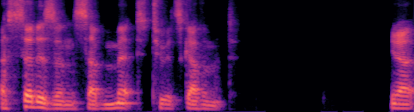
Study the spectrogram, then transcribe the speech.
a citizen submit to its government? You know,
